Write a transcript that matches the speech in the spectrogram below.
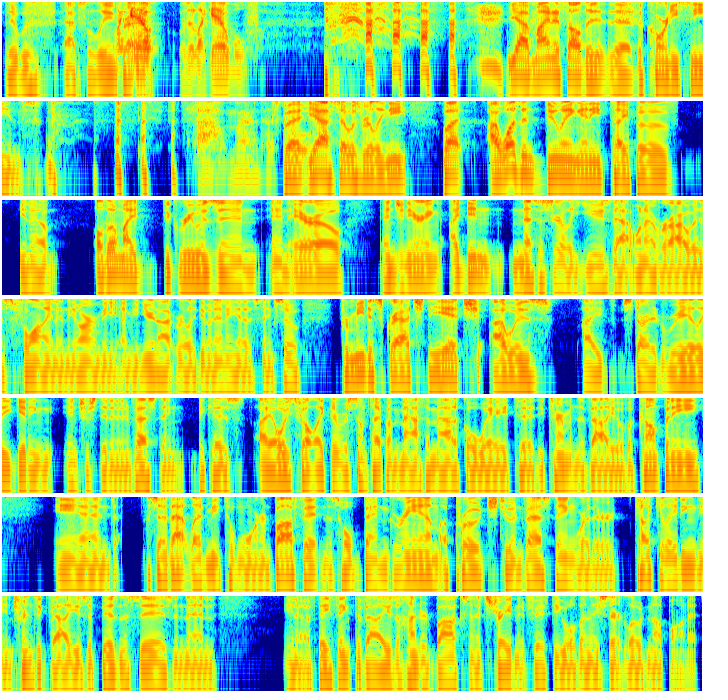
it was absolutely incredible. Like Air, was it like Airwolf? yeah, minus all the the, the corny scenes. oh man, that's. But cool. yeah, so it was really neat. But I wasn't doing any type of, you know, although my degree was in in aero engineering, I didn't necessarily use that whenever I was flying in the army. I mean, you're not really doing any of those things. So for me to scratch the itch, I was I started really getting interested in investing because I always felt like there was some type of mathematical way to determine the value of a company and so that led me to Warren Buffett and this whole Ben Graham approach to investing where they're calculating the intrinsic values of businesses and then you know if they think the value is 100 bucks and it's trading at 50 well then they start loading up on it.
